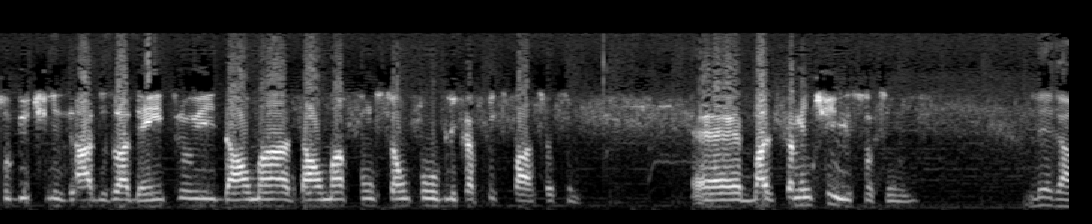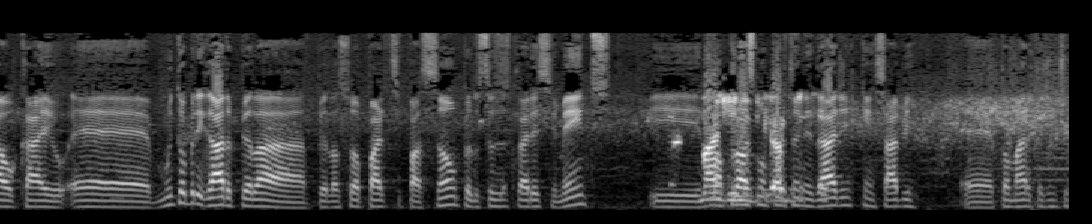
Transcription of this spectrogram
subutilizados lá dentro e dá uma, dá uma função pública para o espaço, assim. É basicamente isso, assim. Legal, Caio. É, muito obrigado pela, pela sua participação, pelos seus esclarecimentos. E Imagina, numa próxima oportunidade, quem sabe, é, tomara que a gente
